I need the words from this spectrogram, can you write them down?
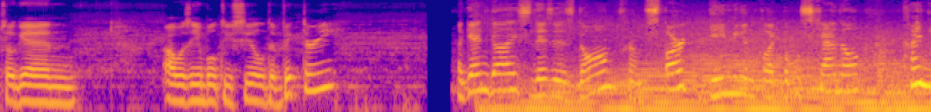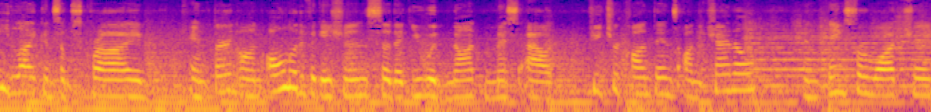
so again I was able to seal the victory Again guys, this is Dom from Stark Gaming and Collectibles channel. Kindly like and subscribe and turn on all notifications so that you would not miss out future contents on the channel. And thanks for watching.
